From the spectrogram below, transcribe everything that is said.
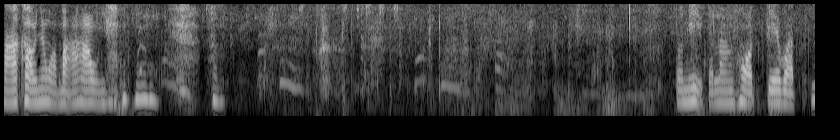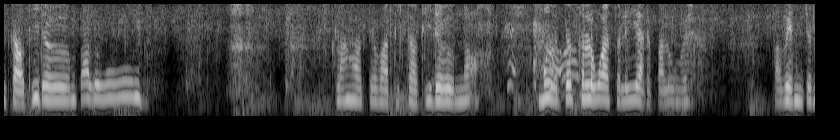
มาเขายังว่ามาเฮาอยู่ ตอนนี้กำลังหอดแจวัดที่เก่าที่เดิมป้าลุงกำลังหอดแจวัดที่เก่าที่เดิมเนาะมืดจนสลัวสลียเด้อป้าลุงเลยตาเวนจน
